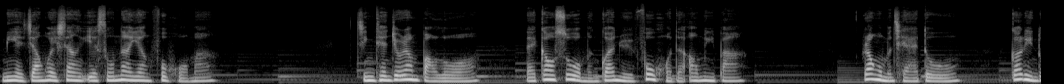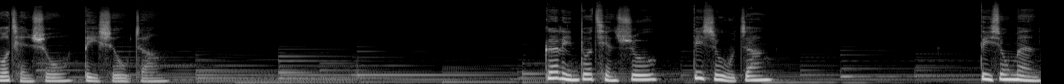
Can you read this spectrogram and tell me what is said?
你也将会像耶稣那样复活吗？今天就让保罗来告诉我们关于复活的奥秘吧。让我们起来读《哥林多前书》第十五章。《哥林多前书》第十五章，弟兄们，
